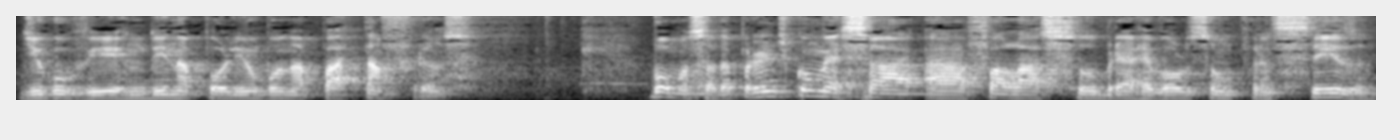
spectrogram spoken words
de governo de Napoleão Bonaparte na França. Bom, moçada, para a gente começar a falar sobre a Revolução Francesa,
